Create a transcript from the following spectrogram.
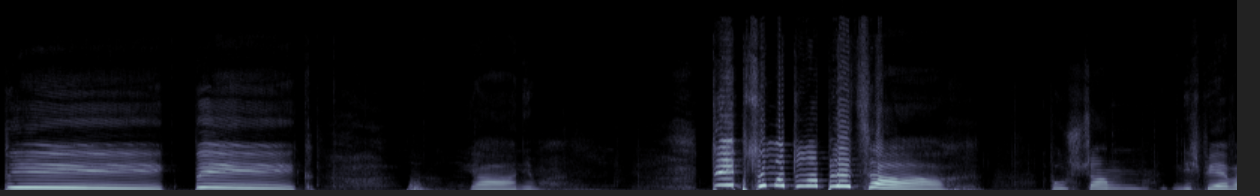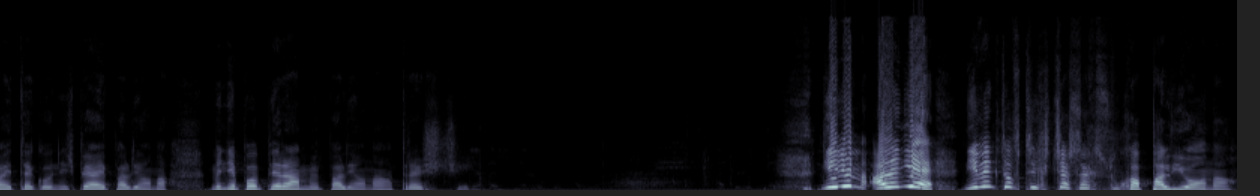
Pyk! Pyk! Ja nie ma. Typ, co ma tu na plecach? Puszczam. Nie śpiewaj tego, nie śpiewaj Paliona. My nie popieramy Paliona treści. Nie wiem, ale nie! Nie wiem, kto w tych czasach słucha Paliona.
